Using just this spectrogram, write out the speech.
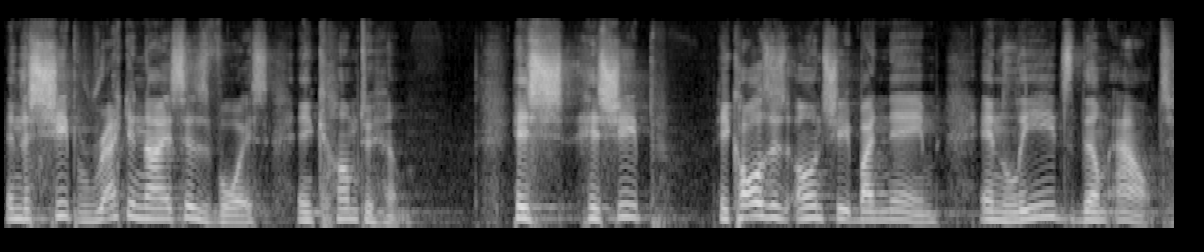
and the sheep recognize his voice and come to him. His, his sheep, he calls his own sheep by name and leads them out.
